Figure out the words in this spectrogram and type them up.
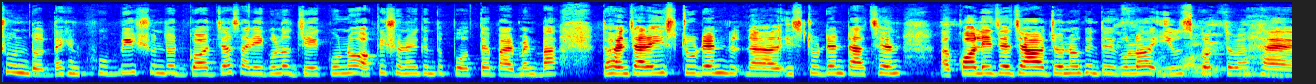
সুন্দর দেখেন খুবই সুন্দর গজ্জাস আর এগুলো যে কোনো অকেশনে কিন্তু পড়তে পারবেন বা ধরেন যারা স্টুডেন্ট স্টুডেন্ট আছেন কলেজে যাওয়ার জন্য কিন্তু এগুলো ইউজ করতে। হ্যাঁ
